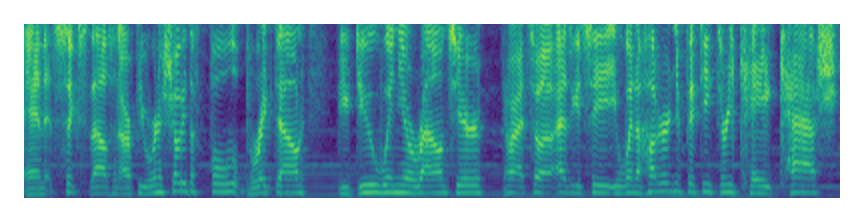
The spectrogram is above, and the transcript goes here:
and 6,000 RP. We're going to show you the full breakdown if you do win your rounds here. All right, so uh, as you can see, you win 153k cash.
